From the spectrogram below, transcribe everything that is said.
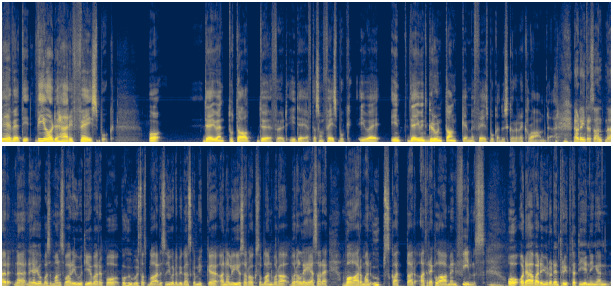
tv-tid, vi gör det här i Facebook. Och det är ju en totalt dödfödd idé eftersom Facebook ju är inte, det är ju inte grundtanken med Facebook att du ska göra reklam där. Ja, det är intressant, när, när, när jag jobbade som ansvarig utgivare på, på Hufvudstadsbladet så gjorde vi ganska mycket analyser också bland våra, våra läsare var man uppskattar att reklamen finns. Mm. Och, och där var det ju då den tryckta tidningen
